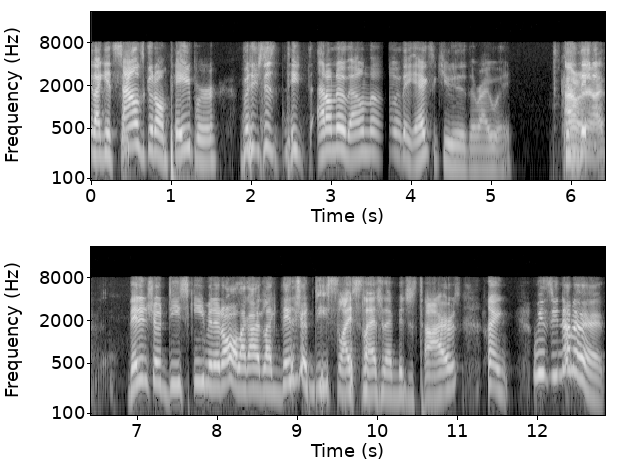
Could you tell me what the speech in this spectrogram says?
Like it sounds good on paper, but it's just they, I don't know. I don't know if they executed it the right way. I don't they, know. I, they didn't show Dee scheming at all. Like I like they didn't show Dee slice slashing that bitch's tires. Like we see none of that.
